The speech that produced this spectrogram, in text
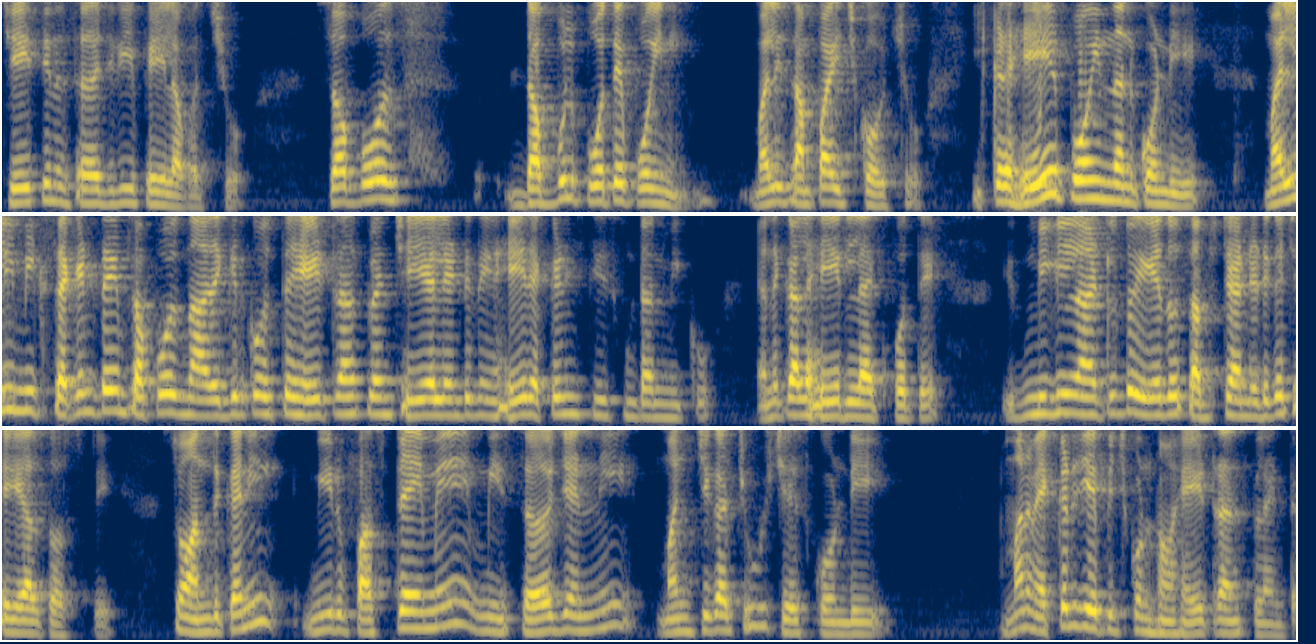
చేసిన సర్జరీ ఫెయిల్ అవ్వచ్చు. సపోజ్ డబ్బులు పోతే పోయినాయి మళ్ళీ సంపాదించుకోవచ్చు. ఇక్కడ హెయిర్ పోయిందనుకోండి మళ్ళీ మీకు సెకండ్ టైం సపోజ్ నా దగ్గరికి వస్తే హెయిర్ ట్రాన్స్ప్లాంట్ చేయాలి అంటే నేను హెయిర్ ఎక్కడి నుంచి తీసుకుంటాను మీకు? వెనకాల హెయిర్ లేకపోతే మిగిలిన వాటితో ఏదో సబ్స్టాండర్డ్గా చేయాల్సి వస్తుంది. సో అందుకని మీరు ఫస్ట్ టైమే మీ సర్జన్ని మంచిగా చూస్ చేసుకోండి. మనం ఎక్కడ చేయించుకుంటున్నాం హెయిర్ ట్రాన్స్ప్లాంట్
